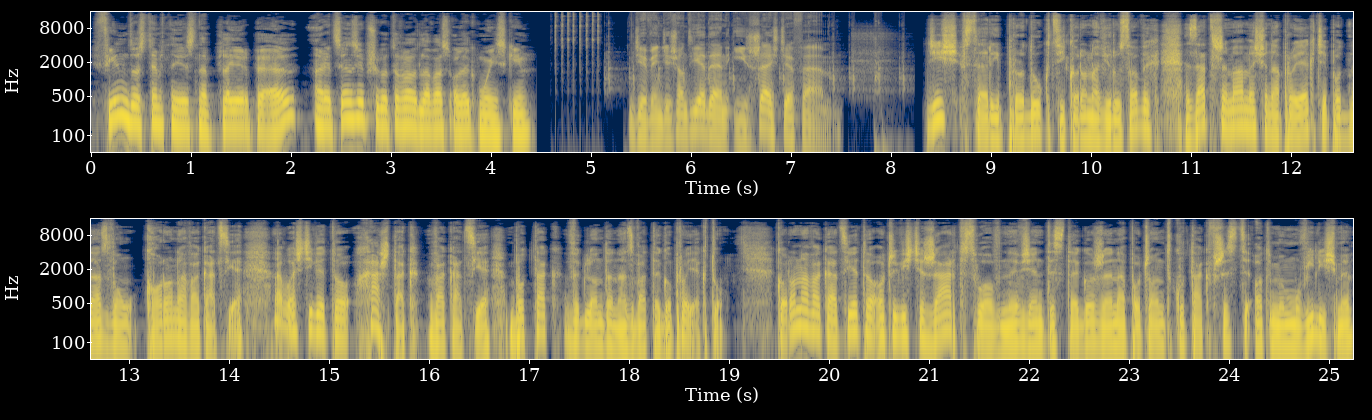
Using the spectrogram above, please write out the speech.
Film dostępny jest na player.pl, a recenzję przygotował dla Was Olek Młyński. 91 i 6 FM. Dziś w serii produkcji koronawirusowych zatrzymamy się na projekcie pod nazwą Korona Wakacje, a właściwie to hashtag wakacje, bo tak wygląda nazwa tego projektu. Korona Wakacje to oczywiście żart słowny wzięty z tego, że na początku tak wszyscy o tym mówiliśmy,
